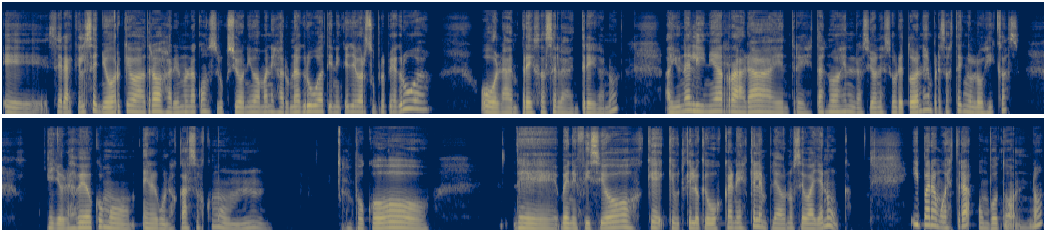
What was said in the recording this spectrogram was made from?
eh, ¿será que el señor que va a trabajar en una construcción y va a manejar una grúa tiene que llevar su propia grúa? ¿O la empresa se la entrega, ¿no? Hay una línea rara entre estas nuevas generaciones, sobre todo en las empresas tecnológicas, que yo las veo como, en algunos casos, como un, un poco de beneficios que lo que buscan es que el empleado no se vaya nunca. Y para muestra, un botón, ¿no?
